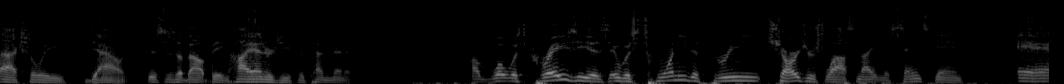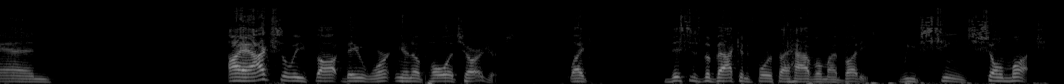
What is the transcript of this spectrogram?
actually down. This is about being high energy for ten minutes. Um, what was crazy is it was twenty to three Chargers last night in the Saints game, and I actually thought they weren't going to pull a Chargers. Like, this is the back and forth I have with my buddies. We've seen so much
